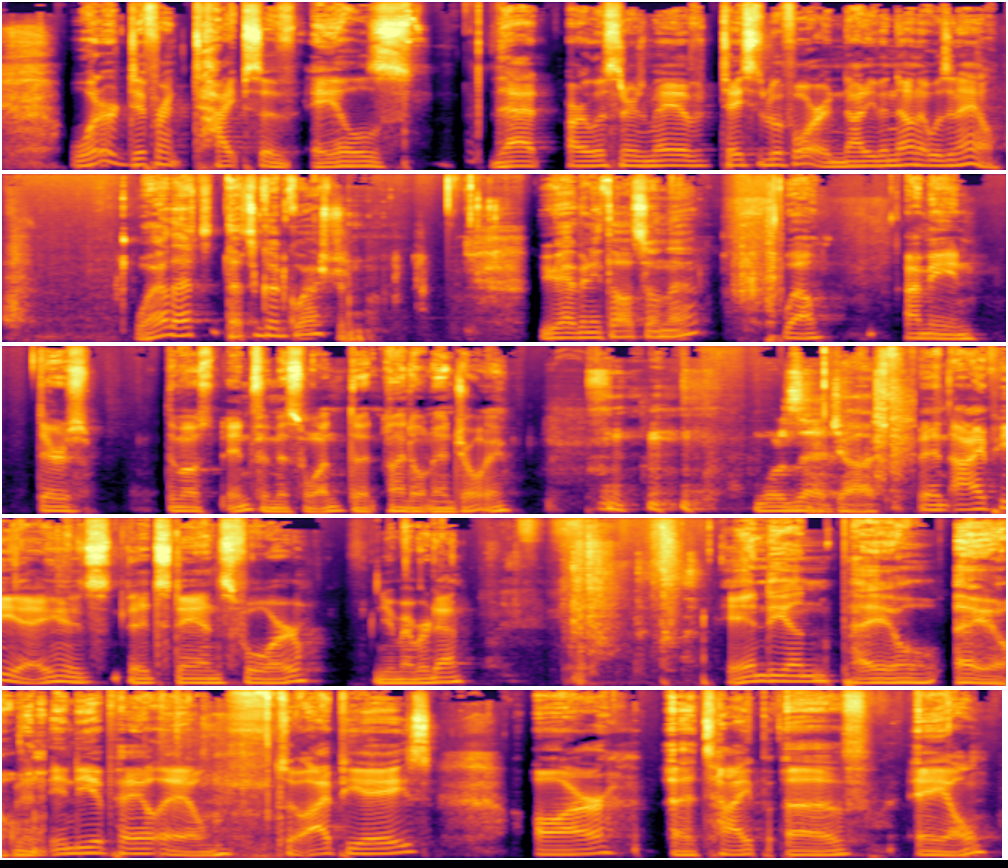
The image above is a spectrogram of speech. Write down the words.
What are different types of ales that our listeners may have tasted before and not even known it was an ale? Well, that's that's a good question. You have any thoughts on that? Well, I mean, there's the most infamous one that I don't enjoy. What is that, Josh? An IPA is it stands for. You remember, Dad? Indian Pale Ale. An India Pale Ale. So IPAs are a type of ale.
